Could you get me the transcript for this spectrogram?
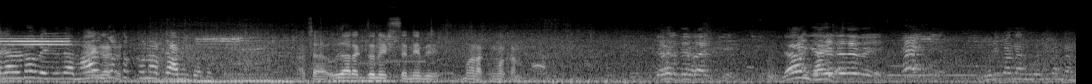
এগারোটাও বেজে যায়। মাল এগারোটা। যতক্ষণ আছে আমি ততক্ষণ। আচ্ছা ওই আর একজন এসছে নেবে মারাক মাকান। যান, খাই। মুড়ি বানান, মুড়ি বানান।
